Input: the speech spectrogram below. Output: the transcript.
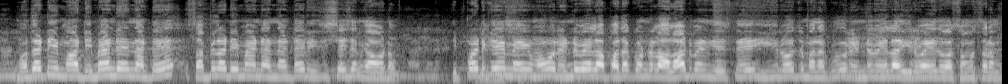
మొదటి మా డిమాండ్ ఏంటంటే సభ్యుల డిమాండ్ ఏంటంటే రిజిస్ట్రేషన్ కావడం ఇప్పటికే మేము రెండు వేల పదకొండులో అలాట్మెంట్ చేస్తే ఈరోజు మనకు రెండు వేల ఇరవై ఐదవ సంవత్సరం.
